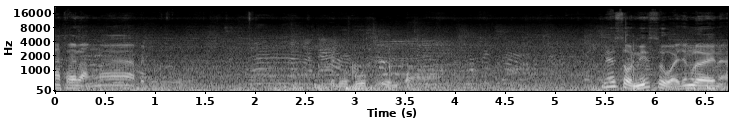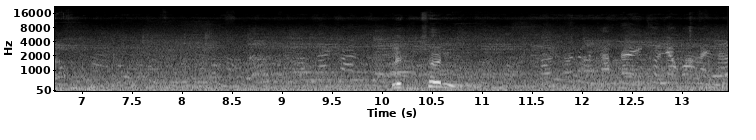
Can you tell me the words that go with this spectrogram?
อะถอยหลังมาไปดูไปดูบูธอื่นก่อนเนี่ยสวนนี้สวยจังเลยน่ะลิทเทิลนับได้เขาเรียกว่าอะไรนะ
